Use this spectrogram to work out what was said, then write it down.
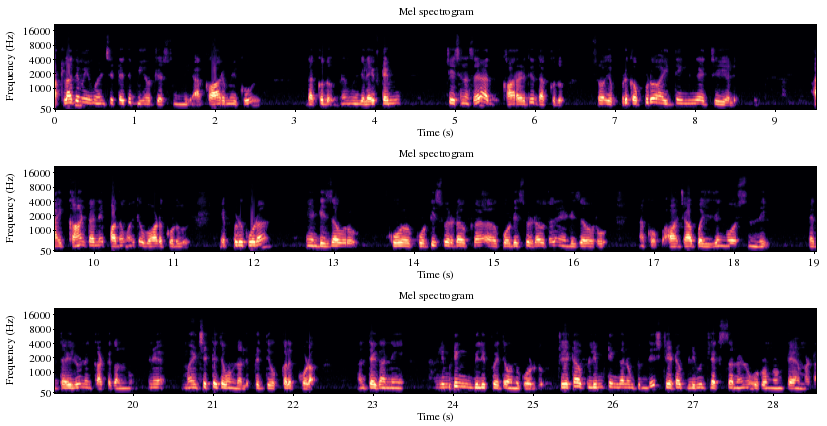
అట్లాగే మీ మైండ్ సెట్ అయితే బిహేవ్ చేస్తుంది. ఆ కార్ మీకు దక్కదు. మీ లైఫ్ టైం చేసినా సరే అది కార్ అయితే దక్కదు. సో ఎప్పటికప్పుడు ఐ థింకింగ్ అయితే చేయాలి. ఐ కాంట్ అనే పదం అయితే వాడకూడదు. ఎప్పుడు కూడా నేను డిజర్వ్ కో కోటీశ్వరుడు అవుక కోటీశ్వరుడు అవుతా నేను డిజర్వ్ నాకు ఆ జాబ్ ఖచ్చితంగా వస్తుంది. పెద్ద ఇల్లు నేను కట్టగలను. మైండ్ సెట్ అయితే ఉండాలి ప్రతి ఒక్కరికి కూడా. అంతేగాని లిమిటింగ్ బిలీఫ్ అయితే ఉండకూడదు. స్టేట్ ఆఫ్ లిమిటింగ్ అని ఉంటుంది. స్టేట్ ఆఫ్ లిమిట్ లెక్స్ అని రెండు ఉంటాయన్నమాట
